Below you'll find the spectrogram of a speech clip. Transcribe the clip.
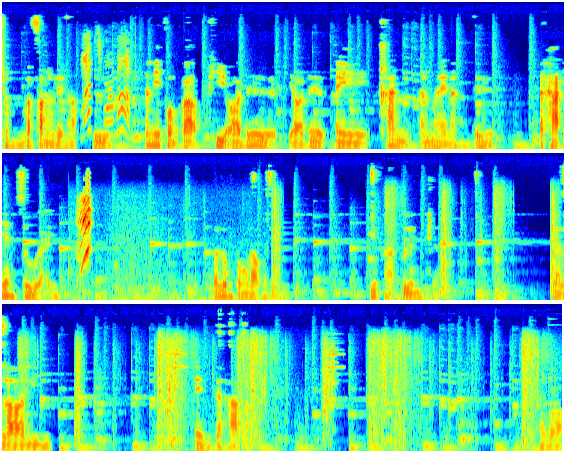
ชมรับฟังกันเลยนะครับ Let's คือ warm up. อันนี้ผมก็ pre-order pre-order ไอขั้นอันใหม่นะเออกระทะยังสวยเขาลงตรงเราพอดีรีบหาปืนเชื่ออย่ารอรีเอ็นกระทะวะไอวอล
